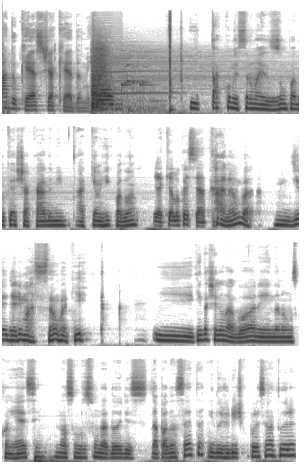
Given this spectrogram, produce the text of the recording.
Paducast Academy. E tá começando mais um Paducast Academy. Aqui é o Henrique Paduan. E aqui é o Lucas Seto. Caramba, um dia de animação aqui. E quem tá chegando agora e ainda não nos conhece, nós somos os fundadores da Paduan Seta e do Jurídico por Assinatura,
